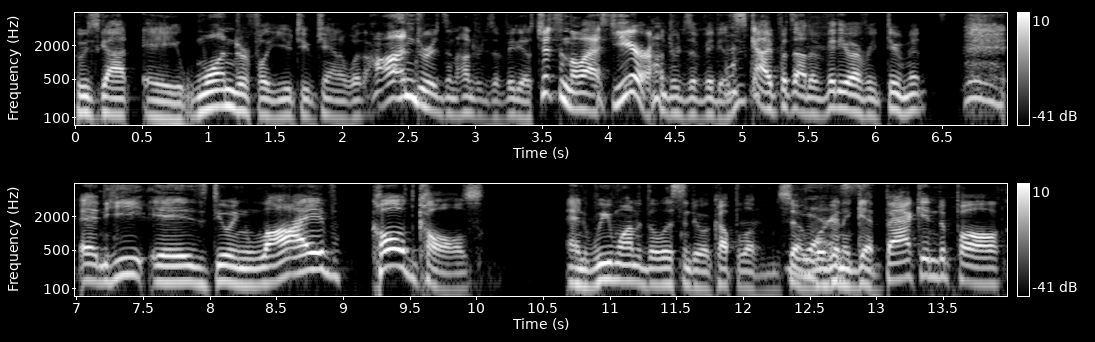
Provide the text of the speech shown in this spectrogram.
who's got a wonderful YouTube channel with hundreds and hundreds of videos. Just in the last year, hundreds of videos. This guy puts out a video every two minutes, and he is doing live cold calls. And we wanted to listen to a couple of them, so we're going to get back into Paul.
